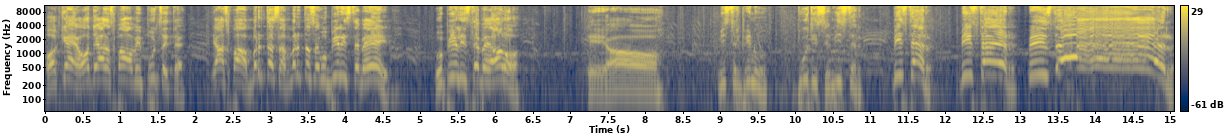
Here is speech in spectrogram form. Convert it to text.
Okej, ode ja da spavam, vi pucajte! Ja spavam, mrtav sam, mrtav sam, ubili ste me, ej! Ubili ste me, alo! E, jao... Mr. Pinu, budi se, mister! Mister! Mister! Mister!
